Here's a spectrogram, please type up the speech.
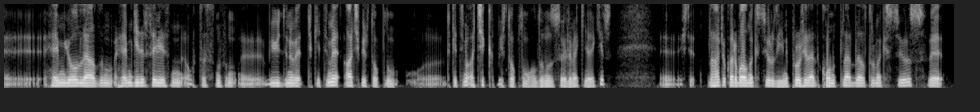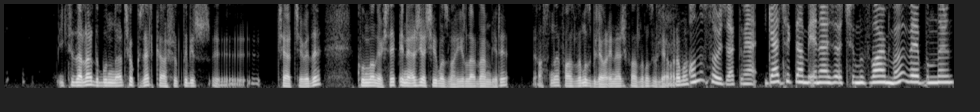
ee, hem yol lazım hem gelir seviyesinin orta sınıfın e, büyüdüğünü ve tüketime aç bir toplum, e, tüketime açık bir toplum olduğumuzu söylemek gerekir. Ee, işte daha çok araba almak istiyoruz, yeni projelerde, konutlarda oturmak istiyoruz ve iktidarlar da bunlar çok güzel karşılıklı bir e, çerçevede kullanılıyor. İşte hep enerji açığımız var yıllardan beri aslında fazlamız bile var, enerji fazlamız bile var ama. Onu soracaktım yani gerçekten bir enerji açığımız var mı ve bunların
